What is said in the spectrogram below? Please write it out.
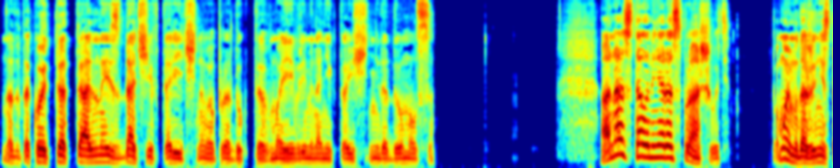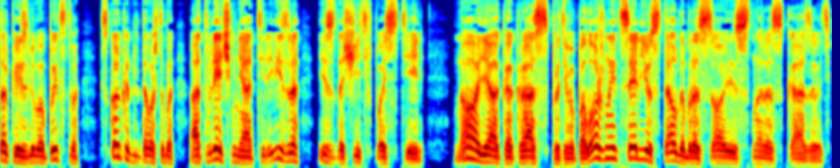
Но до такой тотальной сдачи вторичного продукта в мои времена никто еще не додумался. Она стала меня расспрашивать. По-моему, даже не столько из любопытства, сколько для того, чтобы отвлечь меня от телевизора и затащить в постель. Но я как раз с противоположной целью стал добросовестно рассказывать.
